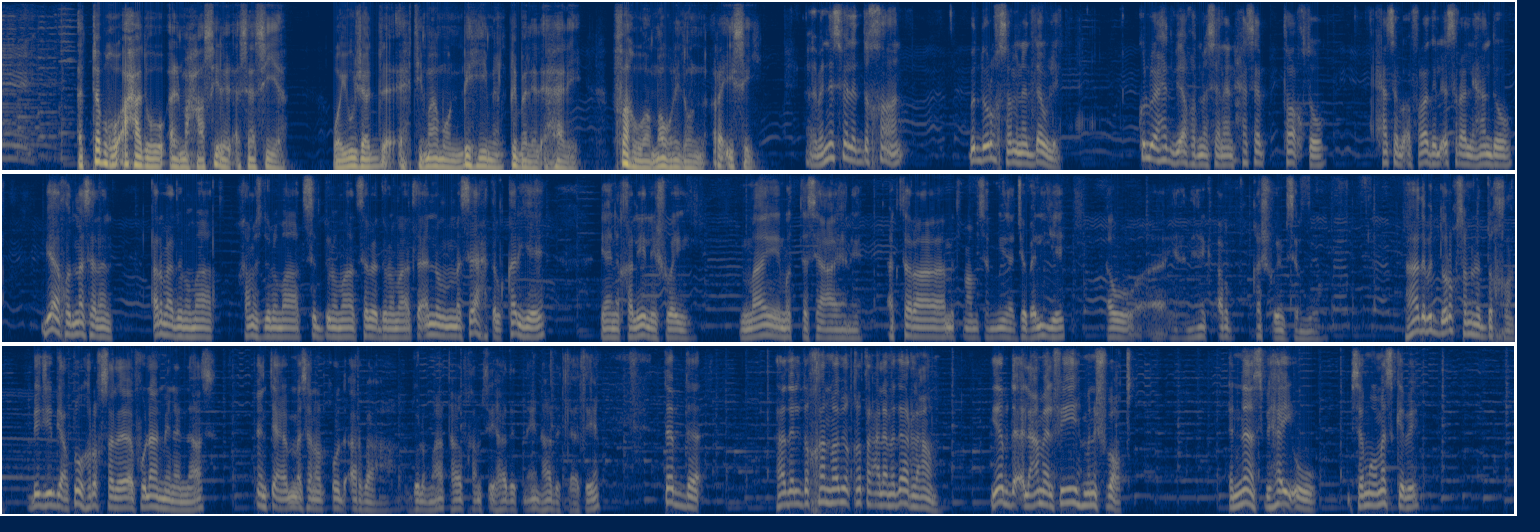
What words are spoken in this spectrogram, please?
التبغ أحد المحاصيل الأساسية ويوجد اهتمام به من قبل الأهالي فهو مورد رئيسي. بالنسبة للدخان بده رخصة من الدولة. كل واحد بياخذ مثلا حسب طاقته حسب أفراد الأسرة اللي عنده. بياخذ مثلا أربع دلومات خمس دلومات ست دلومات سبع دلومات لأنه مساحة القرية يعني قليلة شوي ما هي متسعة يعني. أكثر مثل ما بنسميها جبلية أو آه، يعني هيك أرض قشوة بسموها هذا بده رخصة من الدخان. بيجي بيعطوه رخصة لفلان من الناس. أنت مثلا خذ أربع دلومات هذا خمسة هذا اثنين هذا ثلاثة. تبدأ هذا الدخان ما بينقطع على مدار العام. يبدأ العمل فيه من شباط. الناس بهيئوا بسموه مسكبة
